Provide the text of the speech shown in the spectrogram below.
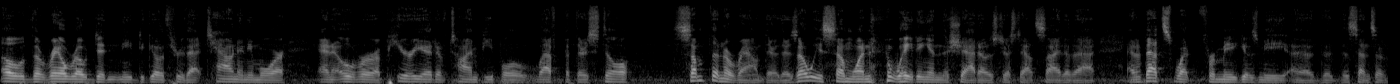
oh, the railroad didn't need to go through that town anymore, and over a period of time, people left, but there's still something around there. There's always someone waiting in the shadows just outside of that, and that's what for me gives me uh, the, the sense of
